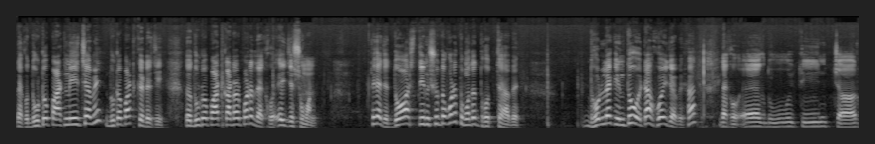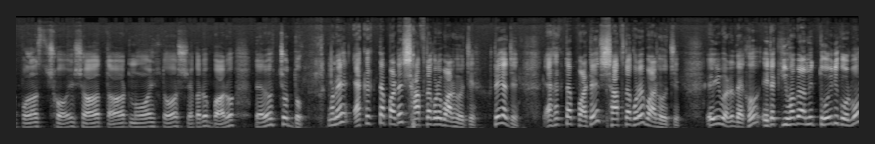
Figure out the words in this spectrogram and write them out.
দেখো, দুটো পার্ট নিয়েছি আমি, দুটো পার্ট কেটেছি। তো দুটো পার্ট কাটার পরে দেখো, এই যে সমান, ঠিক আছে? দশ, তিন সুতো করে তোমাদের ধরতে হবে। ধরলে কিন্তু ওটা হয়ে যাবে হ্যাঁ? দেখো, এক, দুই, তিন, চার, পাঁচ, ছয়, সাত, আট, নয়, দশ, এগারো, বারো, তেরো, চোদ্দ। মানে এক একটা পার্টে সাতটা করে বার হয়েছে, ঠিক আছে? এক একটা পার্টে সাতটা করে বার হয়েছে। এইবারে দেখো, এটা কীভাবে আমি তৈরি করব,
